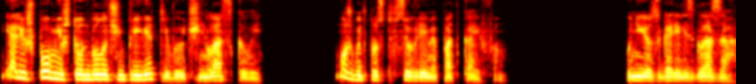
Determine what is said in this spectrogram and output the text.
Я лишь помню, что он был очень приветливый, очень ласковый. Может быть, просто все время под кайфом. У нее загорелись глаза.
